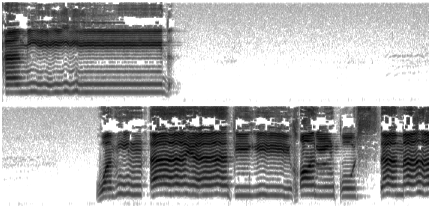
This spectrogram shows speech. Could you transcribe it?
الحميد. ومن آياته خلق السماوات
